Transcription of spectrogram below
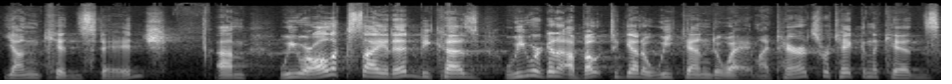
young kids stage, um, we were all excited because we were gonna, about to get a weekend away. My parents were taking the kids,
